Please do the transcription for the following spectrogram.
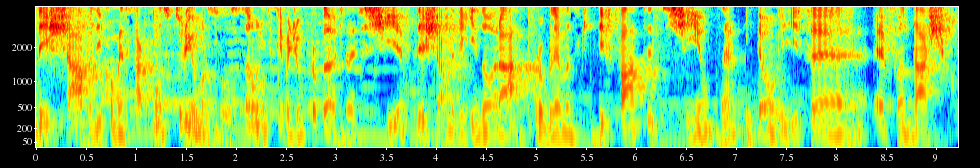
deixava de começar a construir uma solução em cima de um problema que não existia, deixava de ignorar problemas que de fato existiam, né? Então isso é, é fantástico.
